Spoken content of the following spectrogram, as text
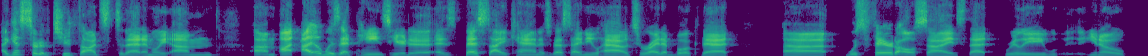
I guess sort of two thoughts to that, Emily. Um, um, I, I always at pains here to, as best I can, as best I knew how, to write a book that uh, was fair to all sides. That really, you know,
